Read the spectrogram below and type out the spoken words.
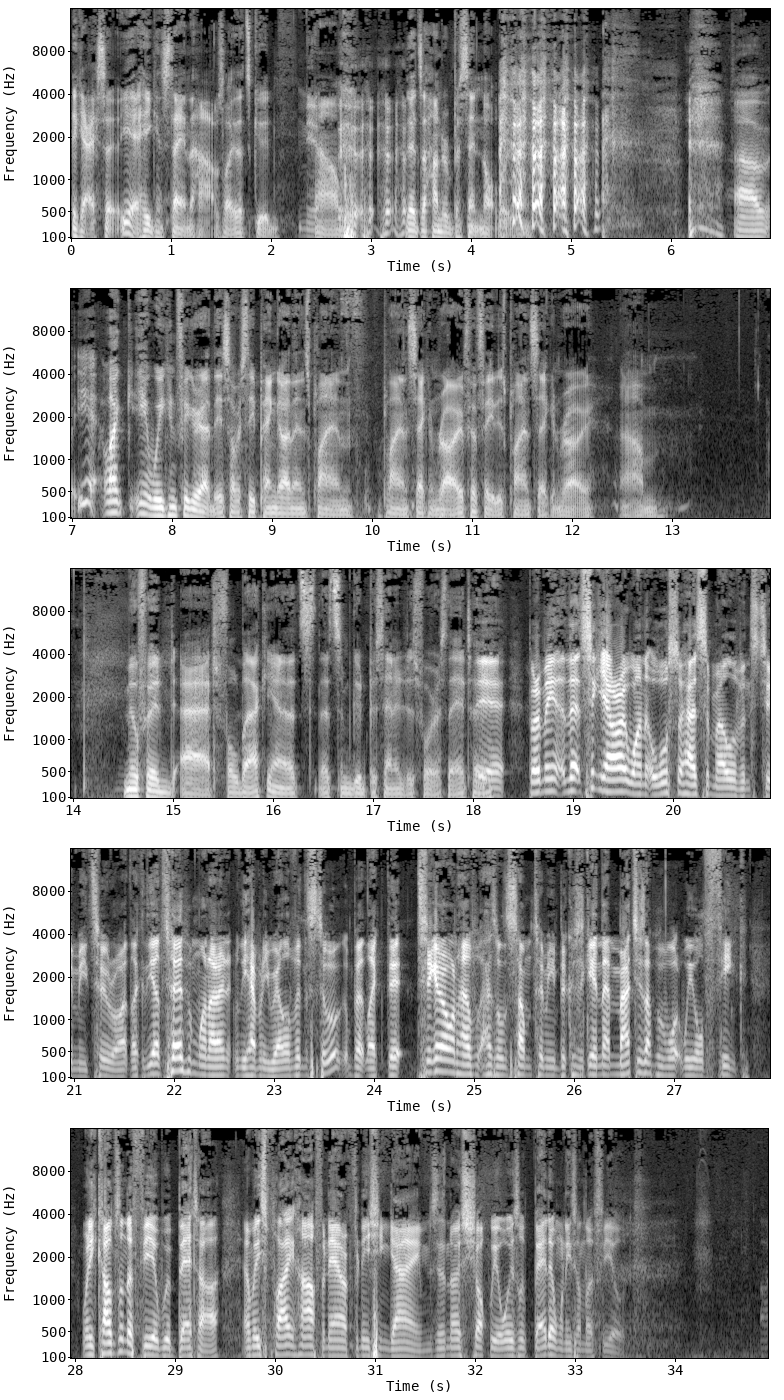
okay, so yeah, he can stay in the halves. Like, that's good. Yeah. Um, that's 100% not losing. um, yeah, like, yeah, we can figure out this. Obviously, Pangai then's playing, playing second row. Fifita's playing second row. Um, Milford at fullback, yeah, that's that's some good percentages for us there too. Yeah, but I mean that Seguiaro one also has some relevance to me too, right? Like the Turpin one, I don't really have any relevance to it, but like the Seguiaro one has, has on some to me because again that matches up with what we all think. When he comes on the field, we're better, and when he's playing half an hour and finishing games, there's no shock. We always look better when he's on the field.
